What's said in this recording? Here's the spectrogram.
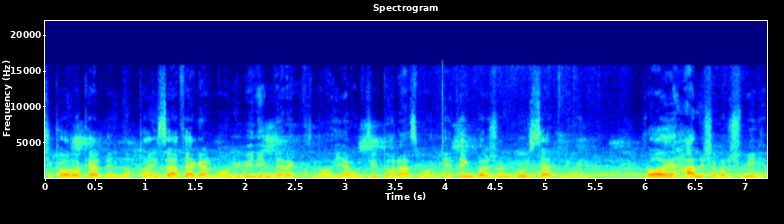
چی کارا کردیم نقطه های ضعف اگر ما می‌بینیم در یک ناحیه وجود داره از مارکتینگ براشون گوش زد می‌کنیم. راه حلش برش میگیم.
